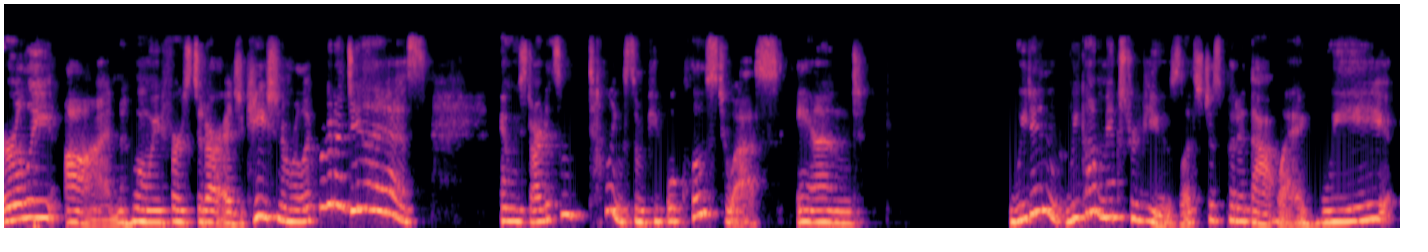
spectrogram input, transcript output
early on when we first did our education, and we're like, we're going to do this and we started some telling some people close to us and we didn't we got mixed reviews let's just put it that way we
